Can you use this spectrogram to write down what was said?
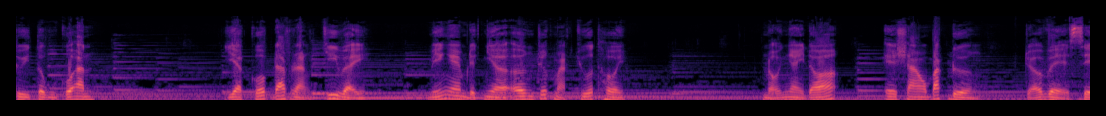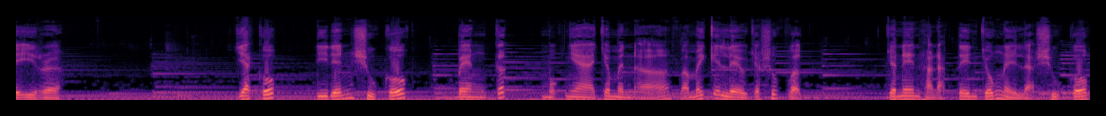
tùy tùng của anh. Jacob đáp rằng, chi vậy? Miễn em được nhờ ơn trước mặt Chúa thôi. Nội ngày đó, Esau bắt đường trở về Seir. Jacob đi đến Sukkot bèn cất một nhà cho mình ở và mấy cái lều cho súc vật. Cho nên họ đặt tên chốn này là Sukkot.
